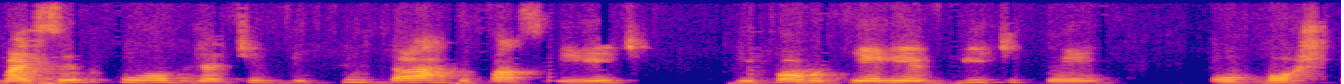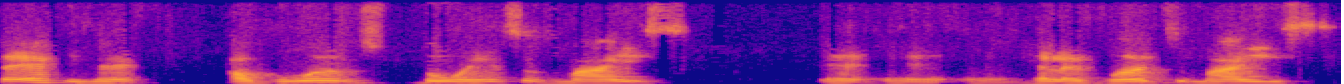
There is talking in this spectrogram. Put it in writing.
mas sempre com o objetivo de cuidar do paciente de forma que ele evite ter ou postergue né, algumas doenças mais é, é, é relevantes, mais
